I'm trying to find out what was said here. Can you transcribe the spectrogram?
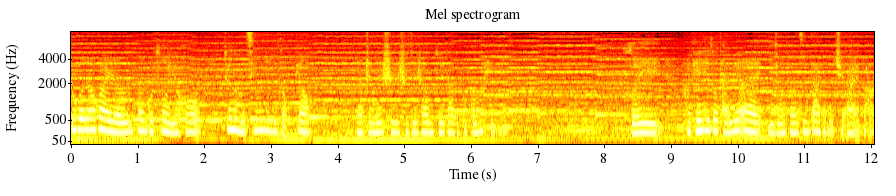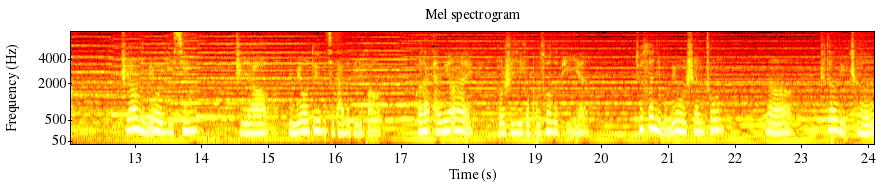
如果让坏人犯过错以后就那么轻易的走掉，那真的是世界上最大的不公平了。所以和天蝎座谈恋爱，你就放心大胆的去爱吧。只要你没有异心，只要你没有对不起他的地方，和他谈恋爱都是一个不错的体验。就算你们没有善终，那。这段旅程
